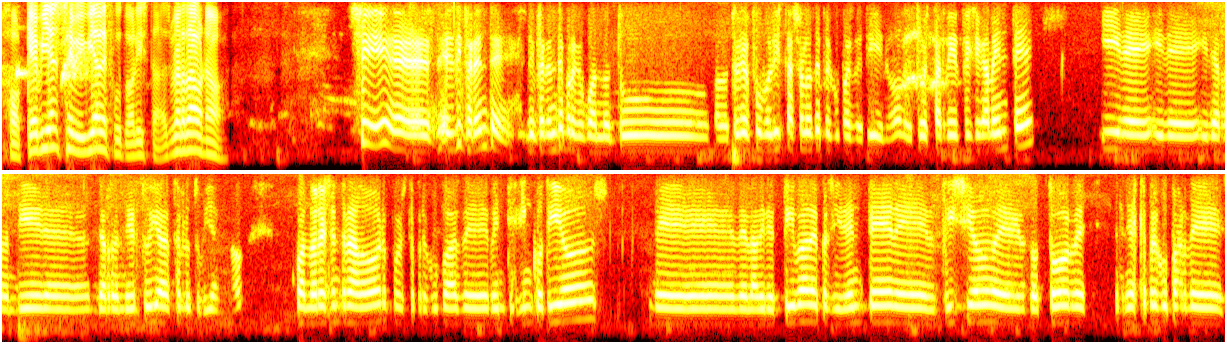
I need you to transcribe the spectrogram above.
jo, qué bien se vivía de futbolista. ¿Es verdad o no? Sí, es, diferente. Es diferente porque cuando tú, cuando tú eres futbolista solo te preocupas de ti, ¿no? De tú estar bien físicamente y de, y de, y de rendir, eh, de rendir tú y hacerlo tú bien, ¿no? Cuando eres entrenador, pues te preocupas de 25 tíos, de, de la directiva, del presidente, del fisio, del doctor, de tenías que preocupar de,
